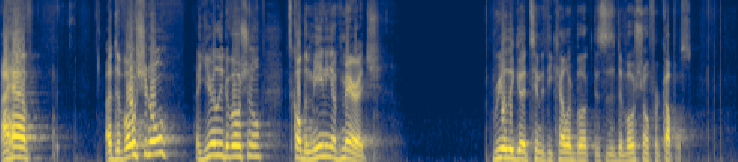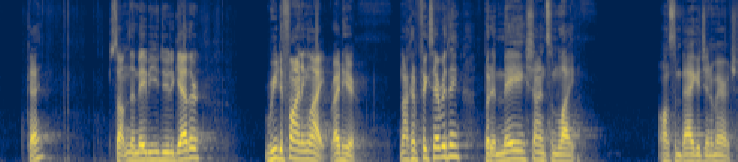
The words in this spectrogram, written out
I have a devotional, a yearly devotional it's called The Meaning of Marriage. Really good Timothy Keller book. This is a devotional for couples. Okay? Something that maybe you do together. Redefining light right here. Not going to fix everything, but it may shine some light on some baggage in a marriage,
